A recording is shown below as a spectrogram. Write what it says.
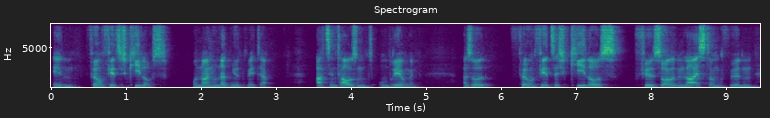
in 45 Kilos und 900 Newtonmeter, 18.000 Umdrehungen. Also 45 Kilos für so eine Leistung würden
